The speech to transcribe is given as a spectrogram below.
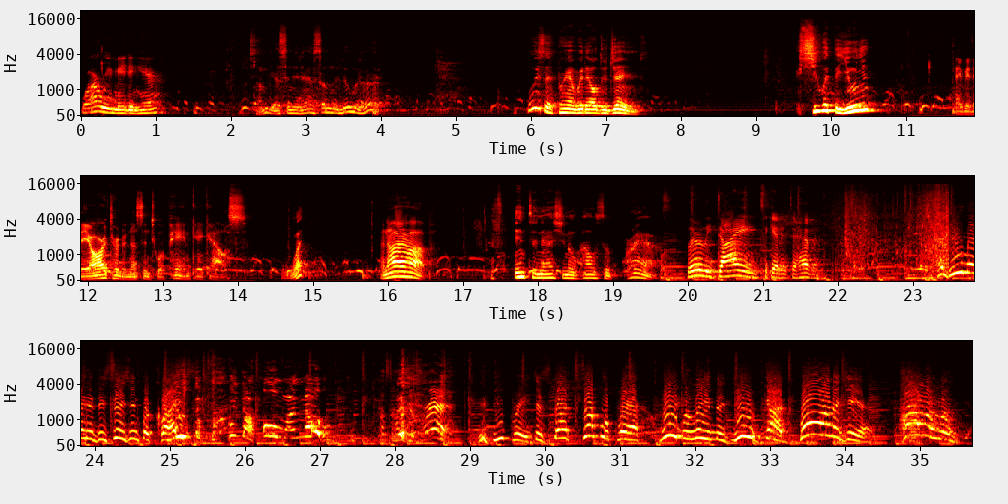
Why are we meeting here? I'm guessing it has something to do with her. Who is that praying with Elder James? Is she with the Union? Maybe they are turning us into a pancake house. What? An IHOP. It's International House of Prayer. Literally dying to get into heaven. Have you made a decision for Christ? Who the f with the oh my nose! If you pray just that simple prayer, we believe that you got born again. Hallelujah.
